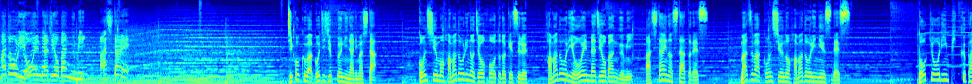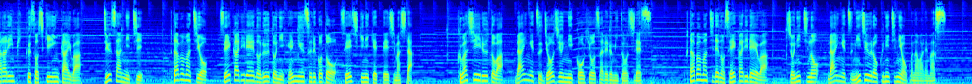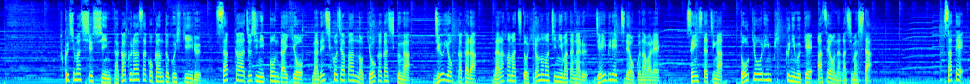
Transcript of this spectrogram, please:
浜通り応援ラジオ番組明日へ。時刻は5時1分になりました。今週も浜通りの情報をお届けする浜通り応援ラジオ番組明日へのスタートです。まずは今週の浜通りニュースです。東京オリンピック・パラリンピック組織委員会は13日双葉町を聖火リレーのルートに編入することを正式に決定しました。詳しいルートは来月上旬に公表される見通しです。双葉町での聖火リレーは初日の来月26日に行われます。福島市出身高倉麻子監督率いるサッカー女子日本代表なでしこジャパンの強化合宿が14日から楢葉町と広野町にまたがる J ビレッジで行われ選手たちが東京オリンピックに向け汗を流しました。さて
